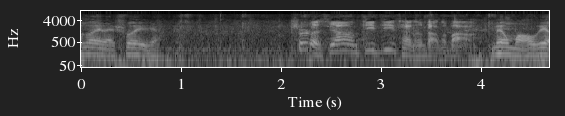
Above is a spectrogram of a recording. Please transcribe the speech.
哥，你来说一遍。吃的香，鸡鸡才能长得棒。没有毛病。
